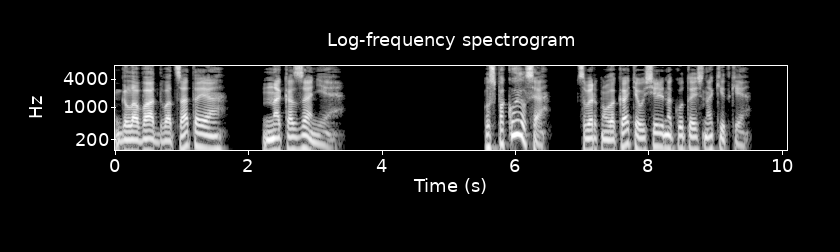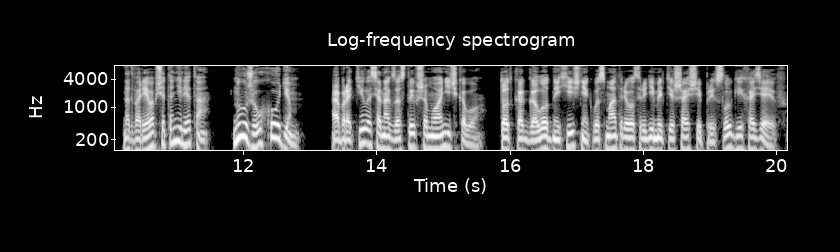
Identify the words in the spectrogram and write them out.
Глава двадцатая. Наказание. «Успокоился?» — сверкнула Катя, усиленно кутаясь в накидки. «На дворе вообще-то не лето. Ну же, уходим!» Обратилась она к застывшему Аничкову. Тот, как голодный хищник, высматривал среди мельтешащей прислуги и хозяев.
